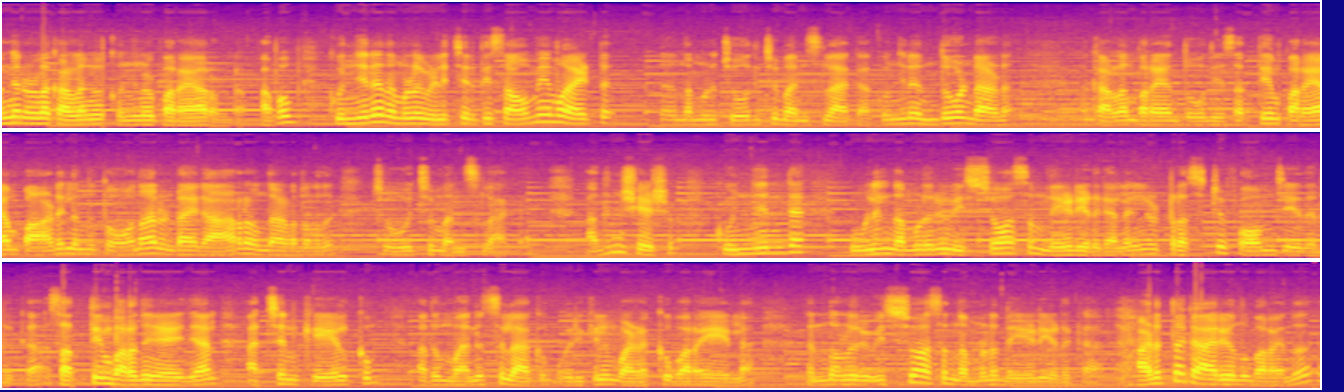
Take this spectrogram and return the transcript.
അങ്ങനെയുള്ള കള്ളങ്ങൾ കുഞ്ഞുങ്ങൾ പറയാറുണ്ട്. അപ്പം കുഞ്ഞിനെ നമ്മൾ വിളിച്ചിരുത്തി സൗമ്യമായിട്ട് നമ്മൾ ചോദിച്ച് മനസ്സിലാക്കുക. കുഞ്ഞിന് എന്തുകൊണ്ടാണ് കള്ളം പറയാൻ തോന്നി സത്യം പറയാൻ പാടില്ലെന്ന് തോന്നാനുണ്ടായ കാരണം എന്താണെന്നുള്ളത് ചോദിച്ച് മനസ്സിലാക്കുക അതിനുശേഷം കുഞ്ഞിന്റെ ഉള്ളിൽ നമ്മളൊരു വിശ്വാസം നേടിയെടുക്കുക അല്ലെങ്കിൽ ഒരു ട്രസ്റ്റ് ഫോം ചെയ്തെടുക്കുക. സത്യം പറഞ്ഞു കഴിഞ്ഞാൽ അച്ഛൻ കേൾക്കും അത് മനസ്സിലാക്കും ഒരിക്കലും വഴക്ക് പറയില്ല എന്നുള്ളൊരു വിശ്വാസം നമ്മൾ നേടിയെടുക്കുക. അടുത്ത കാര്യം എന്ന് പറയുന്നത്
